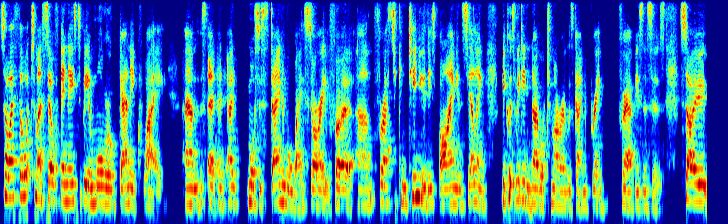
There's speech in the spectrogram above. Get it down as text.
So I thought to myself, there needs to be a more organic way um, a, a, more sustainable way, sorry, for um, for us to continue this buying and selling because we didn't know what tomorrow was going to bring for our businesses. So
